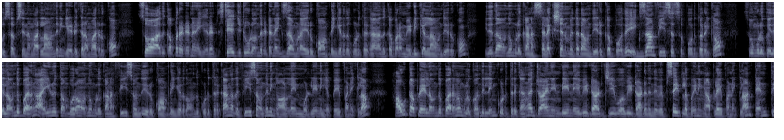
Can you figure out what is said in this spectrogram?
புஷ்அப்ஸ் இந்த மாதிரிலாம் வந்து நீங்கள் எடுக்கிற மாதிரி இருக்கும். ஸோ அதுக்கப்புறம் ரிட்டன் ஸ்டேஜ் டூவில் வந்து ரிட்டன் எக்ஸாம்லாம் இருக்கும் அப்படிங்கிறத கொடுத்துருக்காங்க. அதுக்கப்புறம் மெடிக்கல்லாம் வந்து இருக்கும். இதுதான் வந்து உங்களுக்கான செலெக்ஷன் மெத்தடாக வந்து இருக்க போது எக்ஸாம் ஃபீஸஸை பொறுத்த வரைக்கும் ஸோ உங்களுக்கு இதில் வந்து பாருங்கள் ஐநூற்றம்பது ரூபா வந்து உங்களுக்கான ஃபீஸ் வந்து இருக்கும் அப்படிங்கிறத வந்து கொடுத்துருக்காங்க. அந்த ஃபீஸை வந்து நீங்கள் ஆன்லைன் மோட்லேயே நீங்கள் பே பண்ணிக்கலாம். ஹவுட் அப்ளைல வந்து பாருங்கள் உங்களுக்கு வந்து லிங்க் கொடுத்துருக்காங்க. Join Indian navy dot G O V dot இந்த வெப்சைட்டில் போய் நீங்கள் அப்ளை பண்ணிக்கலாம். டென்த்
